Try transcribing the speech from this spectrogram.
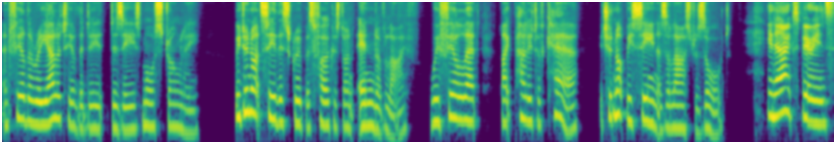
and feel the reality of the de- disease more strongly. We do not see this group as focused on end of life. We feel that, like palliative care, it should not be seen as a last resort. In our experience,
